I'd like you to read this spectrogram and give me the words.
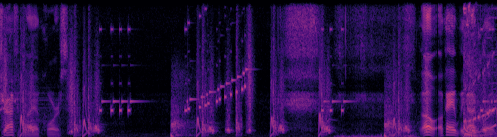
Traffic light, of course. Oh, okay, we got the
